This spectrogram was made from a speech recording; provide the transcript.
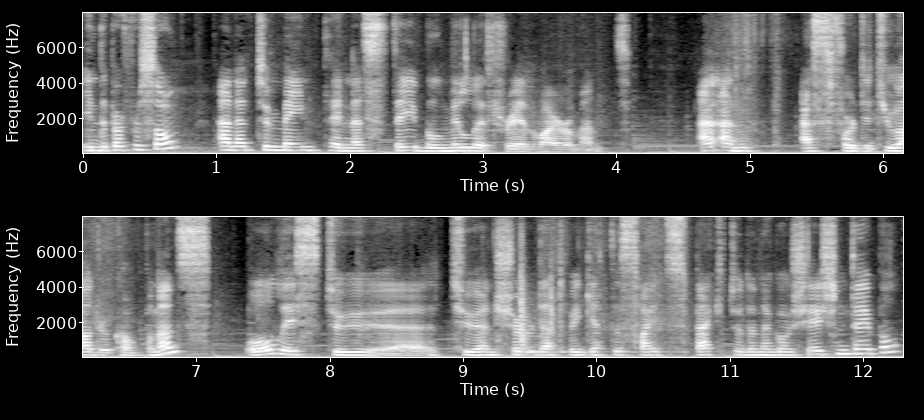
in the buffer zone and uh, to maintain a stable military environment. And, and, as for the two other components, all is to uh, to ensure that we get the sides back to the negotiation table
